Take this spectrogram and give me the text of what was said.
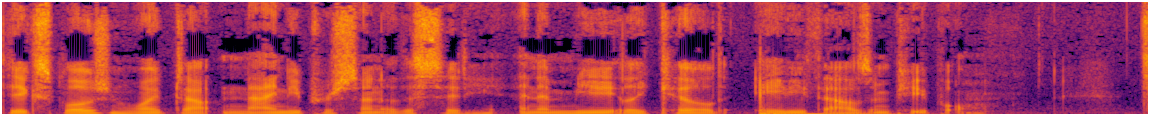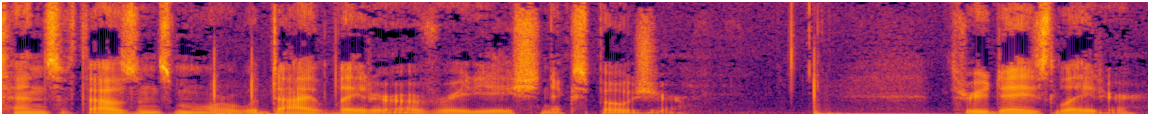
The explosion wiped out 90% of the city and immediately killed 80,000 people. Tens of thousands more would die later of radiation exposure. Three days later,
